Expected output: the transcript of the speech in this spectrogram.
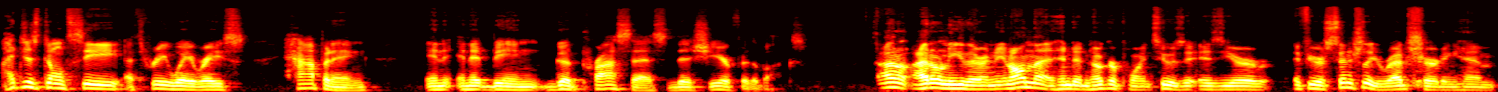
I just don't see a three way race happening in, in it being good process this year for the Bucs. I don't I don't either. And, and on that Hendon Hooker point too is is you're if you're essentially redshirting him,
